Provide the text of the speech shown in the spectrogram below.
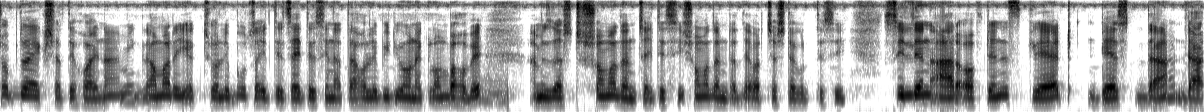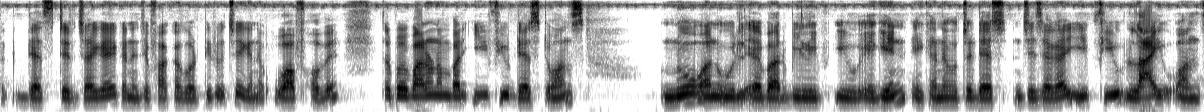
শব্দ একসাথে হয় না। আমি গ্রামারে অ্যাকচুয়ালি বোঝাইতে চাইতেছি না, তাহলে ভিডিও অনেক লম্বা হবে। আমি জাস্ট সমাধান চাইতেছি, সমাধানটা দেওয়ার চেষ্টা করতেছি। Children are often scared dash the dark ডেস্টের জায়গায় এখানে যে ফাঁকা ঘরটি রয়েছে, এখানে ওয়াফ হবে। তারপর বারো number if you dash once no one will ever believe you again এখানে হচ্ছে ড্যাশ যে জায়গায় ইফ ইউ লাই ওয়ান্স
